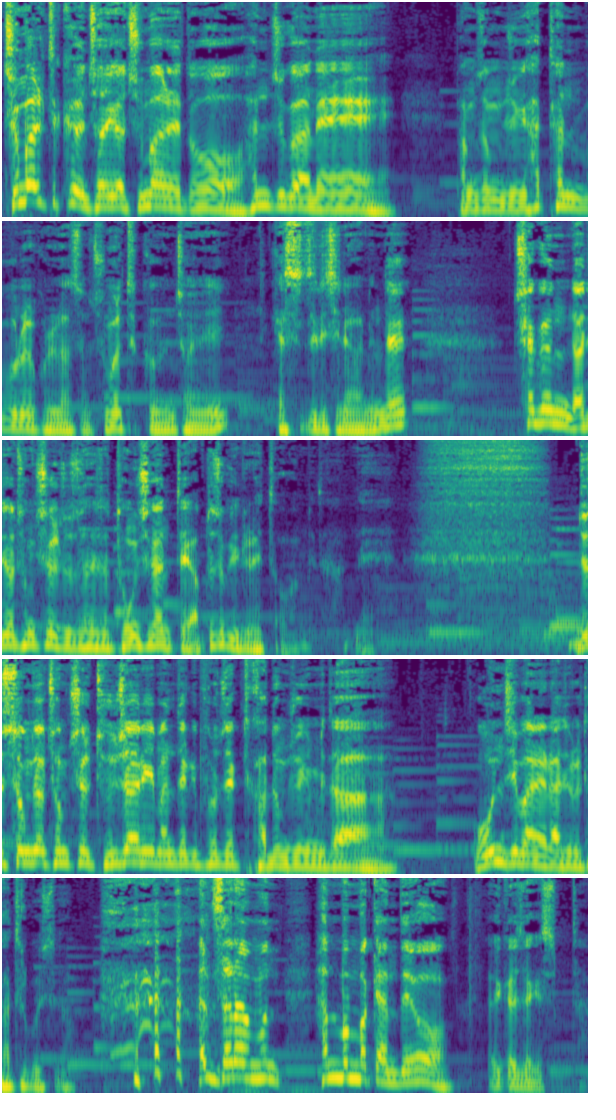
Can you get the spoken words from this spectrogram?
주말 특근 저희가 주말에도 한 주간에 방송 중에 핫한 부분을 골라서 주말 특근 저희 게스트들이 진행하는데 최근 라디오 청취율 조사에서 동시간대 압도적 1위를 했다고 합니다. 네. 뉴스공장 청취율 두 자리 만들기 프로젝트 가동 중입니다. 온 집안의 라디오를 다 틀고 있어요. 한 사람은 한 번밖에 안 돼요. 여기까지 하겠습니다.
